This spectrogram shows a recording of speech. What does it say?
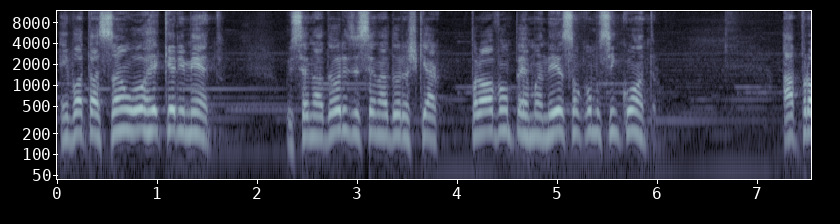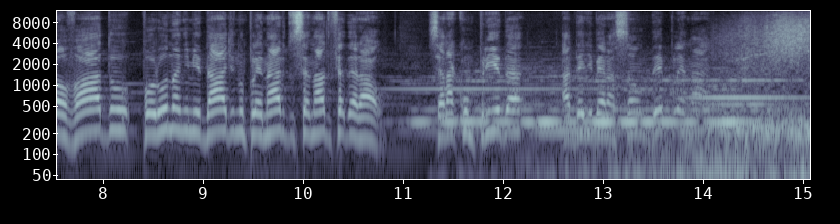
Em votação, o requerimento. Os senadores e senadoras que aprovam permaneçam como se encontram. Aprovado por unanimidade no plenário do Senado Federal será cumprida a deliberação de plenário.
